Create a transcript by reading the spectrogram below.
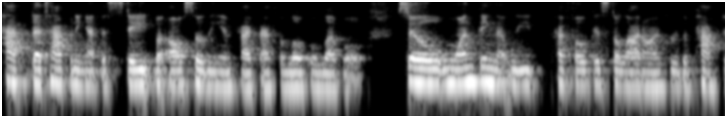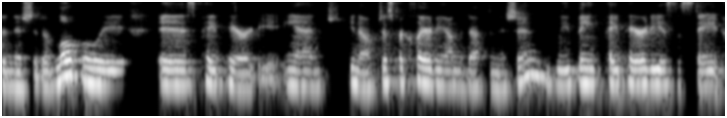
that's happening at the state, but also the impact at the local level. So one thing that we have focused a lot on through the PACT initiative locally is pay parity. And, you know, just for clarity on the definition, we think pay parity is the state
